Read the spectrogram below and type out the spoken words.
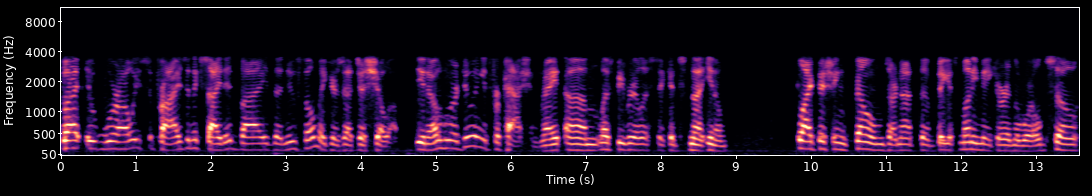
but it, we're always surprised and excited by the new filmmakers that just show up. You know, who are doing it for passion, right? Um, let's be realistic. It's not, you know, fly fishing films are not the biggest money maker in the world, so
